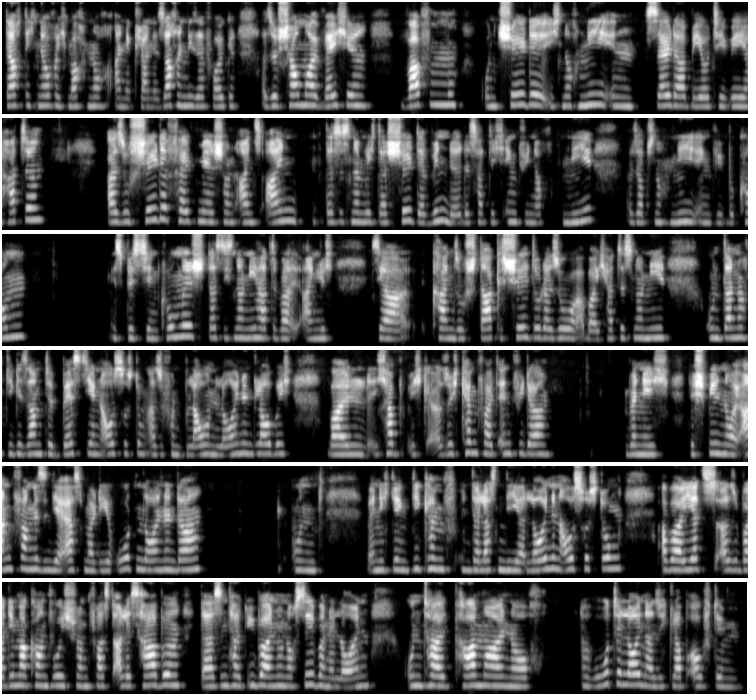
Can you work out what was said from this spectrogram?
dachte ich noch, ich mache noch eine kleine Sache in dieser Folge. Also schau mal, welche Waffen und Schilde ich noch nie in Zelda BOTW hatte. Also Schilde fällt mir schon eins ein. Das ist nämlich das Schild der Winde. Das hatte ich irgendwie noch nie. Also habe es noch nie irgendwie bekommen. Ist ein bisschen komisch, dass ich es noch nie hatte, weil eigentlich ist ja kein so starkes Schild oder so, aber ich hatte es noch nie. Und dann noch die gesamte Bestienausrüstung, also von blauen Leunen, glaube ich. Weil ich habe, ich, also ich kämpfe halt entweder, wenn ich das Spiel neu anfange, sind ja erstmal die roten Leunen da. Und wenn ich gegen die kämpfe, hinterlassen die ja Leunenausrüstung. Aber jetzt, also bei dem Account, wo ich schon fast alles habe, da sind halt überall nur noch silberne Leunen und halt paar Mal noch rote Leunen. Also ich glaube auf dem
